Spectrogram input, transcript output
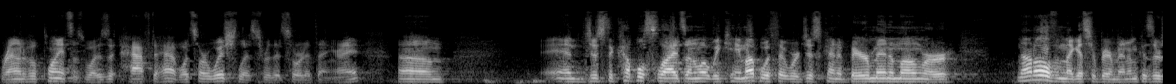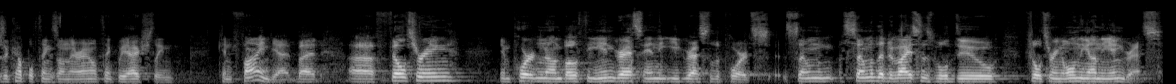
round of appliances? What does it have to have? What's our wish list for this sort of thing, right? Um, and just a couple slides on what we came up with that were just kind of bare minimum, or not all of them, I guess, are bare minimum because there's a couple things on there I don't think we actually can find yet. But uh, filtering important on both the ingress and the egress of the ports. Some, some of the devices will do filtering only on the ingress.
